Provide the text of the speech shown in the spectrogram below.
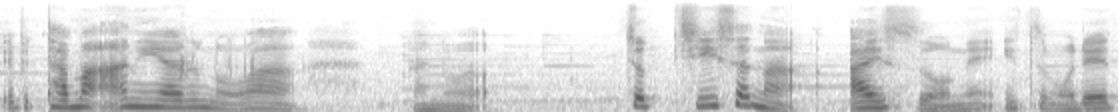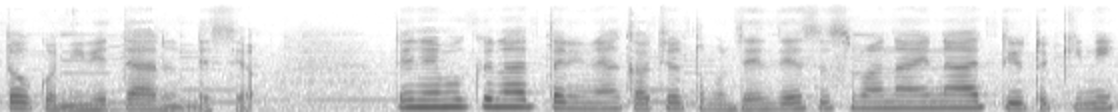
やっぱたまにやるのはあのちょっと小さなアイスをねいつも冷凍庫に入れてあるんですよ。で眠くなったりなんかちょっともう全然進まないなっていう時に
